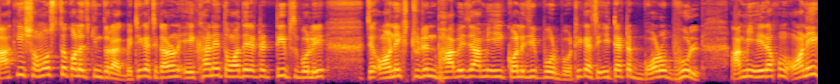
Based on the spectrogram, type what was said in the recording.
বাকি সমস্ত কলেজ কিন্তু রাখবে, ঠিক আছে? কারণ এখানে তোমাদের একটা টিপস বলি যে, অনেক স্টুডেন্ট ভাবে যে, আমি এই কলেজে পড়ব, ঠিক আছে? এটা একটা বড় ভুল। আমি এরকম অনেক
